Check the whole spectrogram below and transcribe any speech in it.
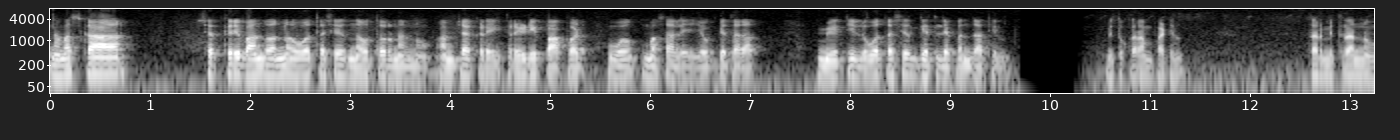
नमस्कार. शेतकरी बांधवांनो व तसेच नवतरुणांनो आमच्याकडे रेडी पापड व मसाले योग्य दरात मिळतील व तसेच घेतले पण जातील. मी तुकाराम पाटील. तर मित्रांनो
